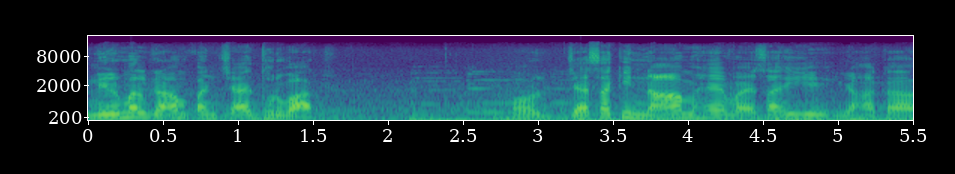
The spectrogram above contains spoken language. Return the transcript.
निर्मल ग्राम पंचायत धुरवार और जैसा कि नाम है, वैसा ही यहाँ का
